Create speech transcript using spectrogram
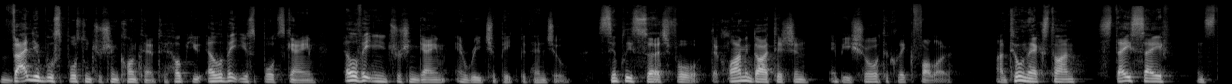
valuable sports nutrition content to help you elevate your sports game, elevate your nutrition game, and reach your peak potential simply search for The Climbing Dietitian and be sure to click follow. Until next time, stay safe and stay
